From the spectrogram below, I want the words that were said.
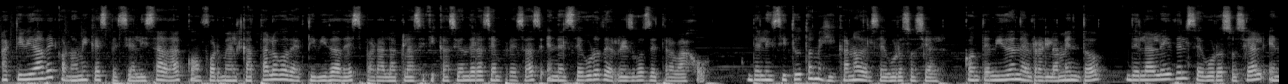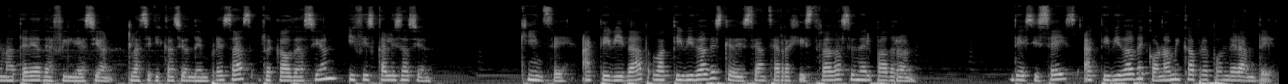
Actividad económica especializada conforme al catálogo de actividades para la clasificación de las empresas en el seguro de riesgos de trabajo del Instituto Mexicano del Seguro Social, contenido en el reglamento de la Ley del Seguro Social en materia de afiliación, clasificación de empresas, recaudación y fiscalización. 15. Actividad o actividades que desean ser registradas en el padrón. 16. Actividad económica preponderante.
